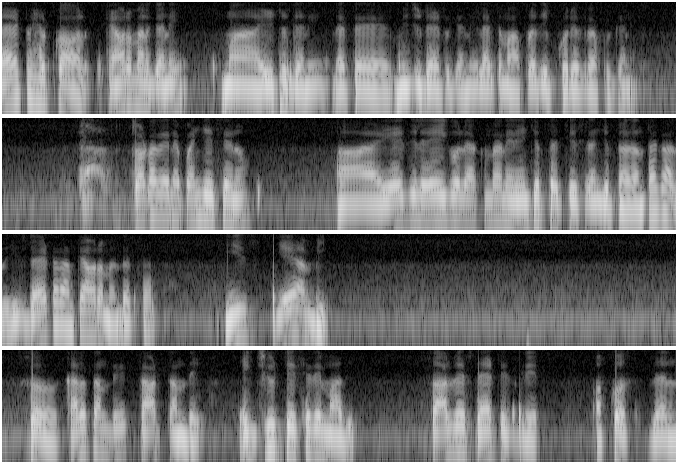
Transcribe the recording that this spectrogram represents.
డైరెక్టర్ హెల్ప్ కావాలి. కెమెరామ్యాన్ కానీ మా ఎడిటర్ కానీ లేకపోతే మ్యూజిక్ డైరెక్టర్ కానీ లేకపోతే మా ప్రదీప్ కొరియోగ్రాఫర్ కానీ చోటగా పని చేశాను. ఏది ఏ ఈగో లేకుండా నేను ఏం చెప్తే అది అని చెప్తాను అదంతా కాదు. Is director and cameraman that's all is a అంబి బి సో కథ తండ్రి థాట్ తండ్రి. ఎగ్జిక్యూట్ చేసేదే మాది. So always that is great of course then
